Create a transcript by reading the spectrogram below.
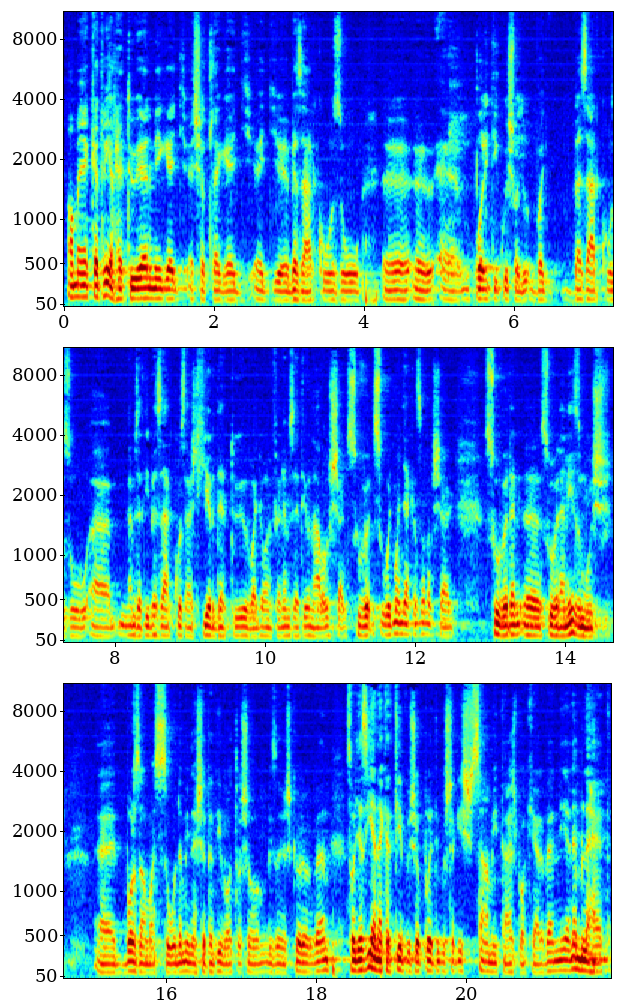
amelyeket vélhetően még egy, esetleg egy, egy bezárkózó politikus vagy, vagy bezárkózó, nemzeti bezárkózást hirdető, vagy valamiféle nemzeti önállóság, szuver, hogy mondják ez manapság, szuveren, szuverenizmus, borzalmas szó, de minden esetre divatos a bizonyos körökben. Szóval, hogy az ilyeneket képviselő politikusnak is számításba kell vennie, nem lehet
